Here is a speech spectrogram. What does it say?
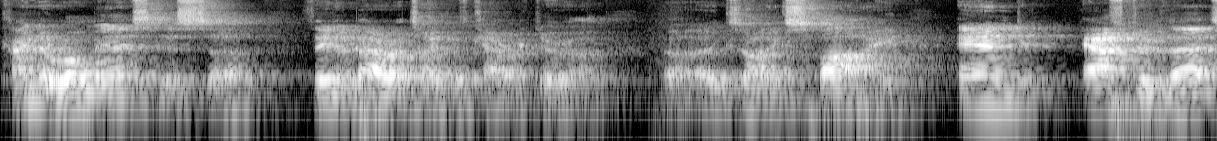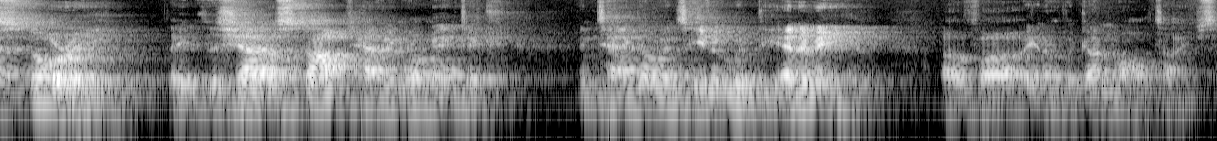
kind of romanced this uh, Theda Bara type of character, uh, exotic spy, and after that story, they, the shadow stopped having romantic entanglements even with the enemy of, uh, you know, the gun mall types.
